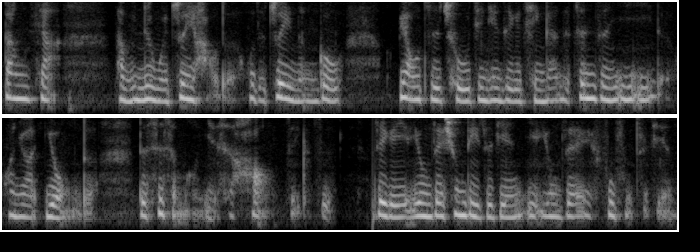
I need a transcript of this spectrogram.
当下，他们认为最好的或者最能够。标志出今天这个情感的真正意义的，换句话，勇的的是什么？也是“好”这个字，这个也用在兄弟之间，也用在夫妇之间。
